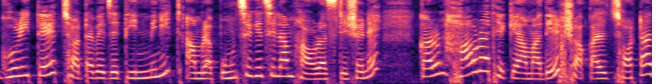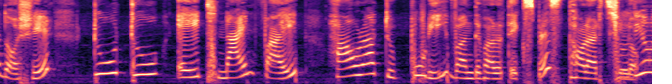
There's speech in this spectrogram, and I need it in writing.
ঘড়িতে ছটা বেজে তিন মিনিট আমরা পৌঁছে গেছিলাম হাওড়া স্টেশনে, কারণ হাওড়া থেকে আমাদের সকাল ছটা দশের two two eight nine five Howrah to Puri Vande Bharat express ধরার ছিল। যদিও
